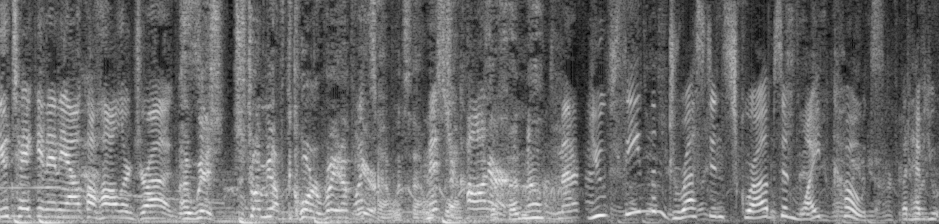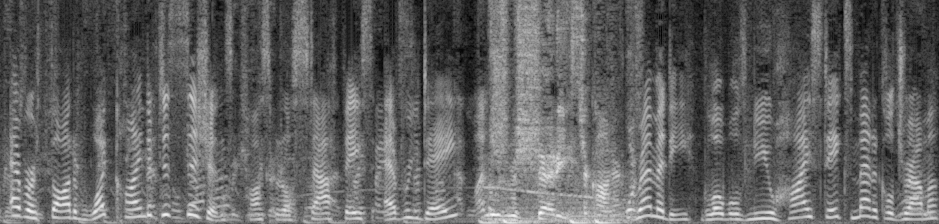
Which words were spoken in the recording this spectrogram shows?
You taking any alcohol or drugs? I wish. Just drop me off at the corner right up here. What's that? What's that? What's Mr. that? Conner. Is that fentanyl? You've seen them dressed in scrubs and white coats, but have you ever thought of what kind of decisions hospital staff face every day? Who's machete? Mr. Conner. Remedy, Global's new high stakes medical drama,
